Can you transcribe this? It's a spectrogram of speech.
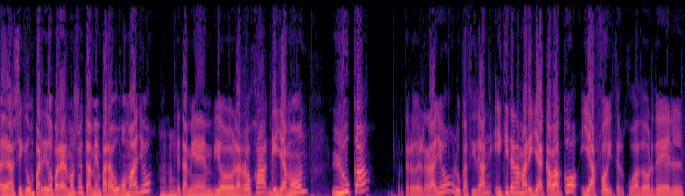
Eh, así que un partido para Hermoso, también para Hugo Mayo, que también vio la roja, Guillamón, Luca, portero del Rayo, Luca Zidane, y quitan amarilla a Cabaco y a Foyt, el jugador del,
